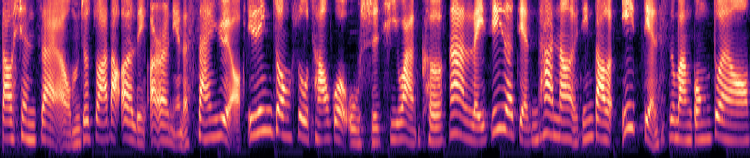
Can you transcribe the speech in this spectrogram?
到现在啊，我们就抓到二零二二年的三月哦，已经种树超过五十七万棵，那累积的减碳呢，已经到了一点四万公吨哦。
